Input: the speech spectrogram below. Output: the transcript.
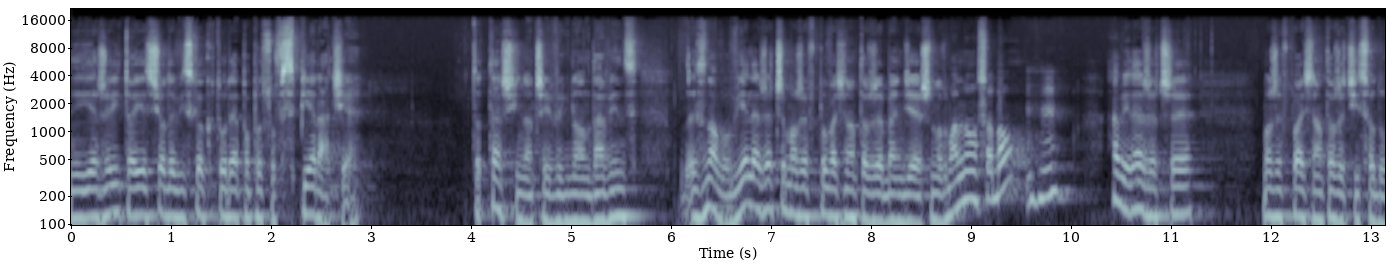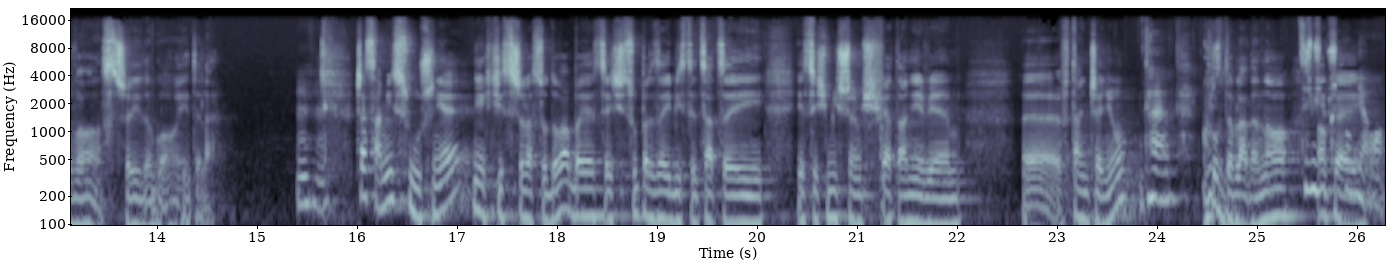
Jeżeli to jest środowisko, które po prostu wspiera cię, to też inaczej wygląda, więc znowu, wiele rzeczy może wpływać na to, że będziesz normalną osobą, a wiele rzeczy może wpływać na to, że ci soduwa strzeli do głowy i tyle. Czasami słusznie niech ci strzela sodowa, bo jesteś super zajebisty cacy i jesteś mistrzem świata, nie wiem, e, w tańczeniu. Tak. Kurde blade, no Coś mi się okej. przypomniało.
